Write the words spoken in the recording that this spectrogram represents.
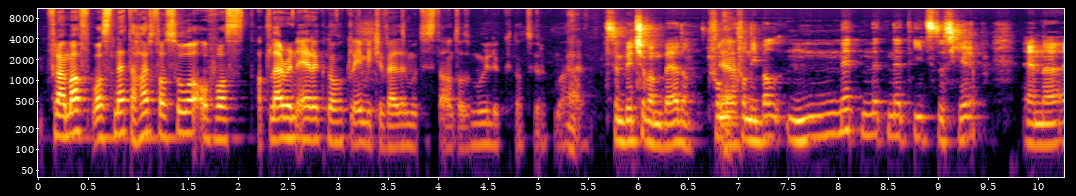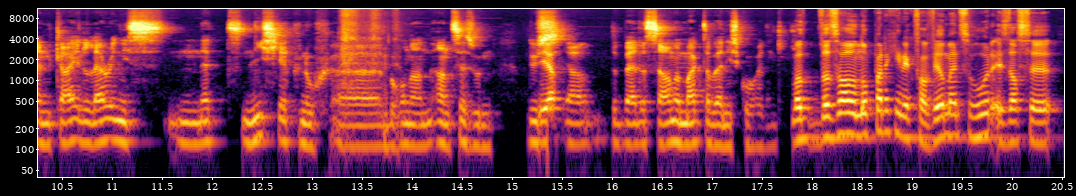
ik vraag me af, was het net te hard van Soa of was, had Laren eigenlijk nog een klein beetje verder moeten staan? Het was moeilijk natuurlijk. Maar, ja. Het is een beetje van beide. Ik vond, ja. ik vond die bal net, net, net iets te scherp. En, uh, en Kai Laren is net niet scherp genoeg uh, begonnen aan, aan het seizoen. Dus ja. ja. de beide samen maakt dat wij niet scoren, denk ik. Wat, dat is wel een opmerking die ik van veel mensen hoor, is dat ze...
